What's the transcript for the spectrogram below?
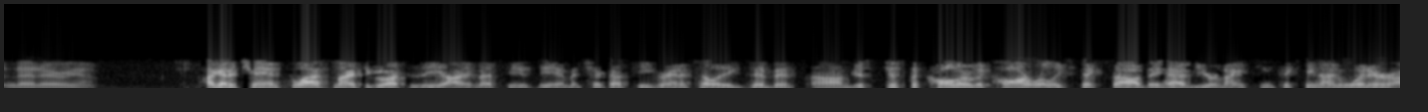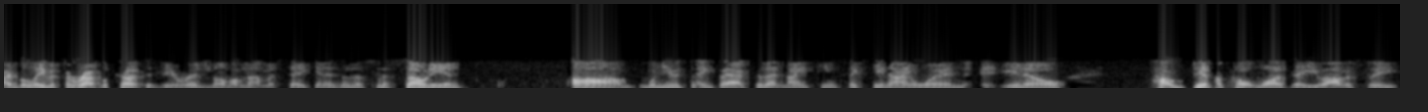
in that area. I got a chance last night to go out to the IMS museum and check out the Granatelli exhibit. Um, just just the color of the car really sticks out. They have your 1969 winner. I believe it's a replica because the original, if I'm not mistaken, is in the Smithsonian. Um, when you think back to that 1969 win, you know, how difficult was that? You obviously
